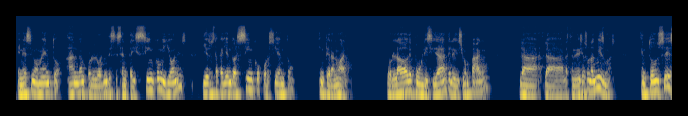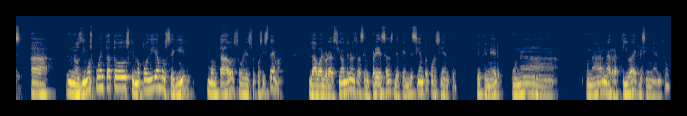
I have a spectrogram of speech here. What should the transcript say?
En este momento andan por el orden de 65 millones y eso está cayendo al 5% interanual. Por el lado de publicidad televisión paga, la, la, las tendencias son las mismas. Entonces, uh, nos dimos cuenta todos que no podíamos seguir montados sobre ese ecosistema. La valoración de nuestras empresas depende 100% de tener una, una narrativa de crecimiento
